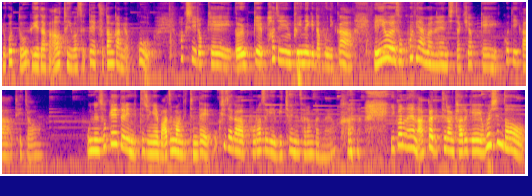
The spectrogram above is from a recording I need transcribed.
이것도 위에다가 outer 입었을 때 부담감이 없고 확실히 이렇게 넓게 파진 브이넥이다 보니까 레이어에서 코디하면 은 진짜 귀엽게 코디가 되죠 오늘 소개해드린 니트 중에 마지막 니트인데 혹시 제가 보라색에 미쳐있는 사람 같나요? 이거는 아까 니트랑 다르게 훨씬 더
